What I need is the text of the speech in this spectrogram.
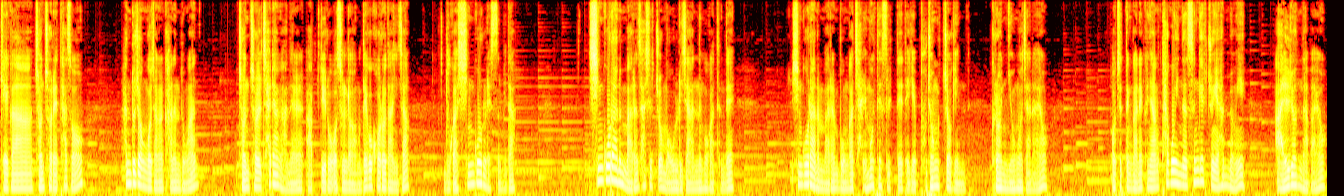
개가 전철에 타서 한두 정거장을 가는 동안 전철 차량 안을 앞뒤로 어슬렁대고 걸어 다니자 누가 신고를 했습니다. 신고라는 말은 사실 좀 어울리지 않는 것 같은데, 신고라는 말은 뭔가 잘못했을 때 되게 부정적인 그런 용어잖아요. 어쨌든 간에 그냥 타고 있는 승객 중에 한 명이 알렸나 봐요.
